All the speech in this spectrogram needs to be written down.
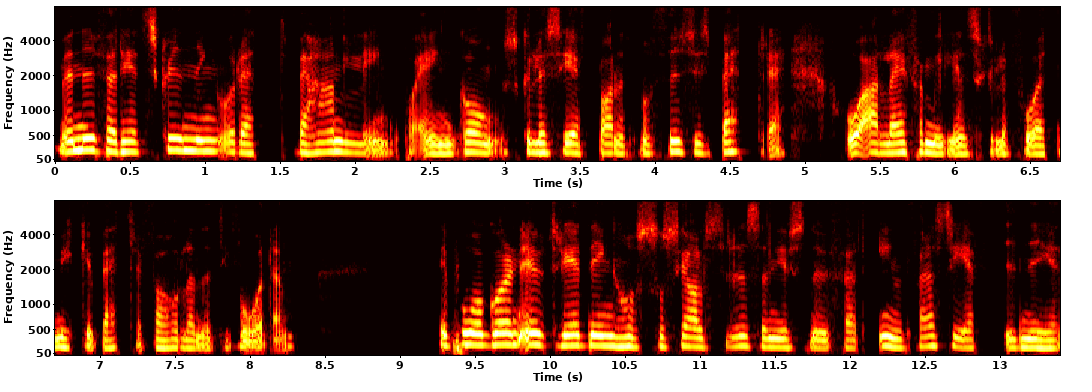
Med nyföddhetsscreening och rätt behandling på en gång skulle CF-barnet må fysiskt bättre och alla i familjen skulle få ett mycket bättre förhållande till vården. Det pågår en utredning hos Socialstyrelsen just nu för att införa CF i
